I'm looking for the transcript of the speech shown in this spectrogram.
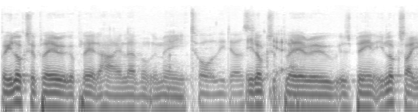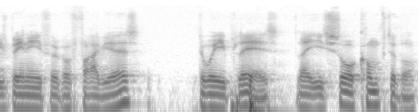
but he looks a player who could play at a high level to me. totally does. He looks yeah. a player who has been. He looks like he's been here for about five years. The way he plays, like he's so comfortable.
